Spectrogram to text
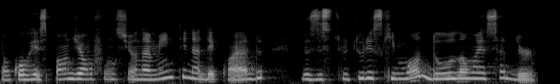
Então, corresponde a um funcionamento inadequado das estruturas que modulam essa dor.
